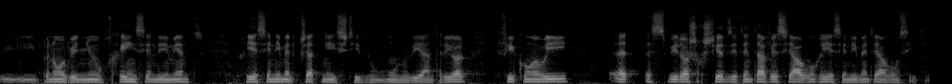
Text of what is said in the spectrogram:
e, e para não haver nenhum reincendiamento, reacendimento que já tinha existido um, um no dia anterior, ficam ali a, a, subir aos rochedos e a tentar ver se há algum reacendimento em algum sítio.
